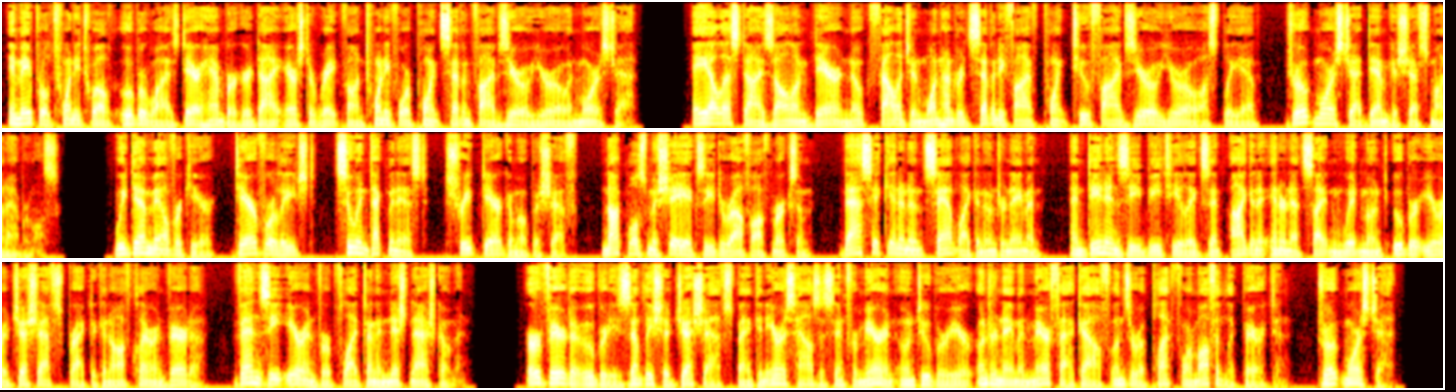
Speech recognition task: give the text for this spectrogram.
Im April 2012 Uberwise der Hamburger die erste Rate von 24.750 Euro in Maurischat. ALS die Zahlung der noch Fallegen 175.250 Euro ausblieb, droht Maurischat dem Geschäftsmann Abramos. Wie dem Mailverkehr, der vorliegt, zu entdecken ist, schrieb der GoMoPa-Chef, Nochmals mich sie darauf aufmerksam, dass ich Ihnen und Samtlichen Unternehmen, and dienen Sie beteiligt sind eigene Internetseiten widmen über ihre Geschäftspraktiken aufklären werde, wenn Sie Ihren Verpflichtungen nicht nachkommen. Er werde über die sämtliche Geschäftsbanken Ihres Hauses informieren und über Ihr Unternehmen mehrfach auf unserer Plattform öffentlich berichten, droht Maurischat.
